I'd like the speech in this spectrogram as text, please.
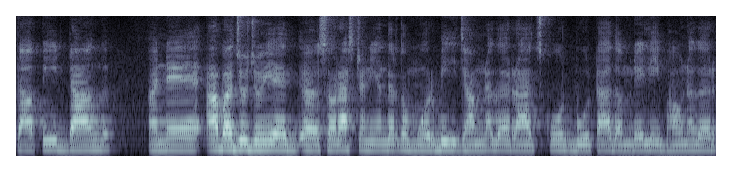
તાપી, ડાંગ અને આ બાજુ જોઈએ સૌરાષ્ટ્રની અંદર તો મોરબી, જામનગર, રાજકોટ, બોટાદ, અમરેલી, ભાવનગર,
